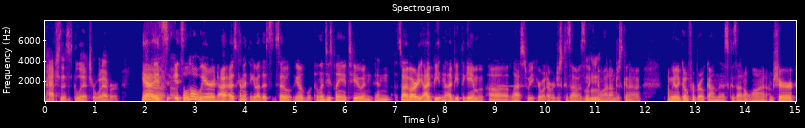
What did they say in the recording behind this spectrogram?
patch this glitch or whatever Yeah, Uh, it's it's a little weird. I, I was kind of thinking about this. So, you know, Lindsay's playing it too, and and so I've already I've beaten I beat the game uh last week or whatever, just because I was like, you Mhm. know what, I'm just gonna I'm gonna go for broke on this because I don't want. I'm sure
